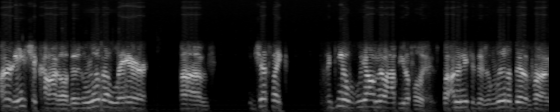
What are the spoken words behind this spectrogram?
underneath Chicago, there's a little bit of layer of just like, like you know, we all know how beautiful it is, but underneath it, there's a little bit of a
